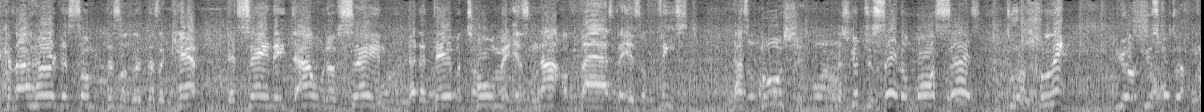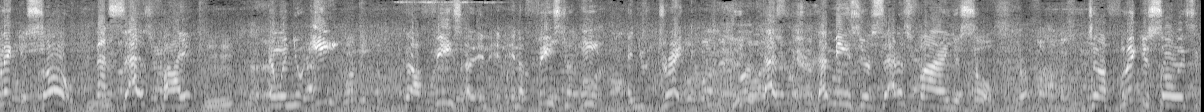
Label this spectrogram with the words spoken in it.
because I heard there's some there's a, there's a camp that's saying they down with us saying that the Day of Atonement is not a fast, it is a feast. That's bullshit. The scriptures say the law says to afflict. You're, you're supposed to afflict your soul, not mm-hmm. satisfy it. Mm-hmm. And when you eat, a feast uh, in, in, in a feast you eat and you drink. That's, that means you're satisfying your soul. To afflict your soul is to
